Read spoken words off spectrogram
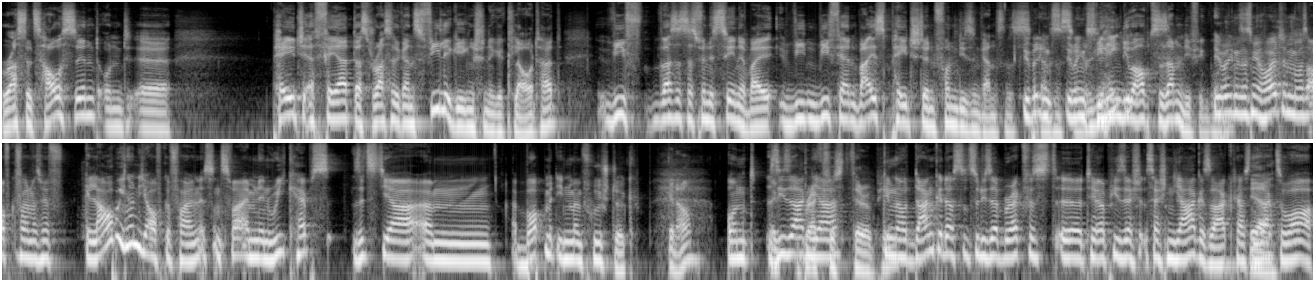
Russells Haus sind und äh, Paige erfährt, dass Russell ganz viele Gegenstände geklaut hat. Wie, was ist das für eine Szene? Weil, wie, inwiefern weiß Paige denn von diesen ganzen, Übrigens- ganzen Szenen? übrigens wie hängen die überhaupt zusammen, die Figuren? Übrigens ist mir heute mal was aufgefallen, was mir, glaube ich, noch nicht aufgefallen ist. Und zwar in den Recaps sitzt ja ähm, Bob mit ihnen beim Frühstück. genau. Und sie sagen Breakfast ja, Therapy. genau, danke, dass du zu dieser Breakfast-Therapie-Session Ja gesagt hast. Und Ja. er sagt so, wow,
